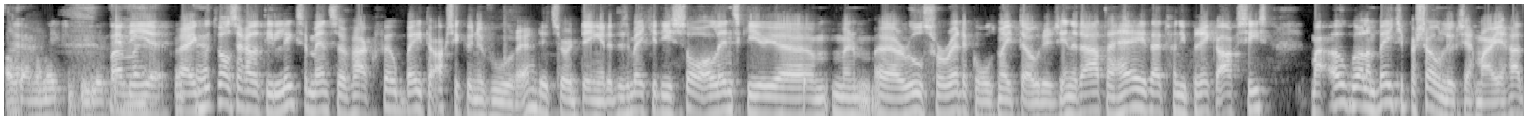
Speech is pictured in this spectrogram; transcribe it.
Ook Ja. helemaal niks natuurlijk. Maar die, men- eh, maar ik moet wel zeggen dat die linkse mensen vaak veel beter actie kunnen voeren. Hè? Dit soort dingen. Dat is een beetje die Saul Alinsky eh, eh, Rules for Radicals methode. Dus inderdaad de hele tijd van die prikacties. Maar ook wel een beetje persoonlijk, zeg maar. Je gaat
